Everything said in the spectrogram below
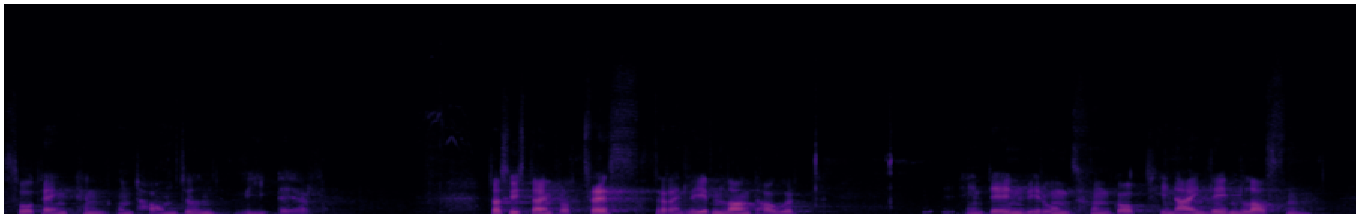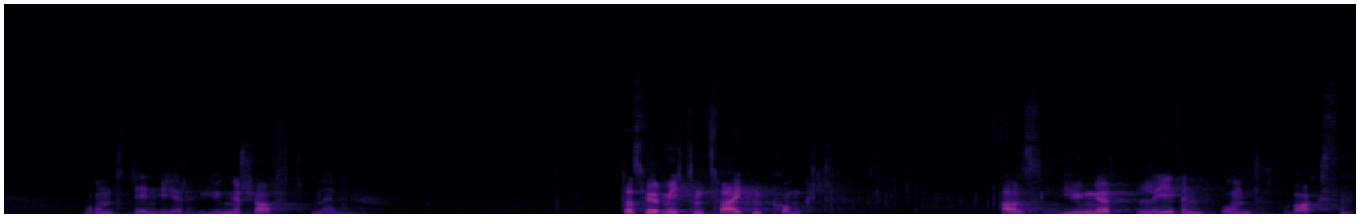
so denken und handeln wie er. Das ist ein Prozess, der ein Leben lang dauert, in den wir uns von Gott hineinleben lassen und den wir Jüngerschaft nennen. Das führt mich zum zweiten Punkt. Als Jünger leben und wachsen.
